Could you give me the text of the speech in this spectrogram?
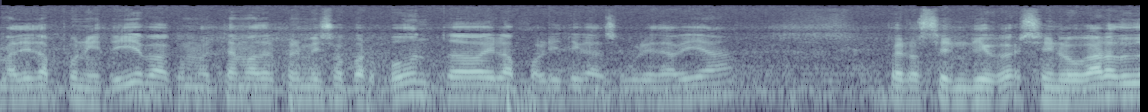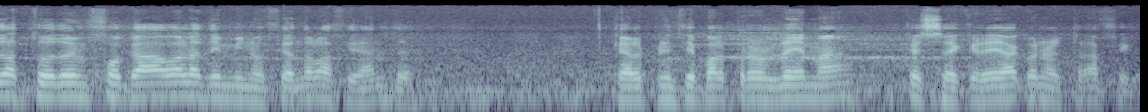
medidas punitivas, como el tema del permiso por puntos y la política de seguridad vial pero sin, lugar a dudas todo enfocado a la disminución de los accidentes, que es el principal problema que se crea con el tráfico.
